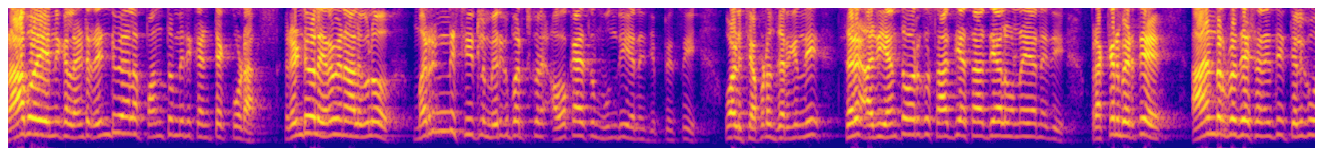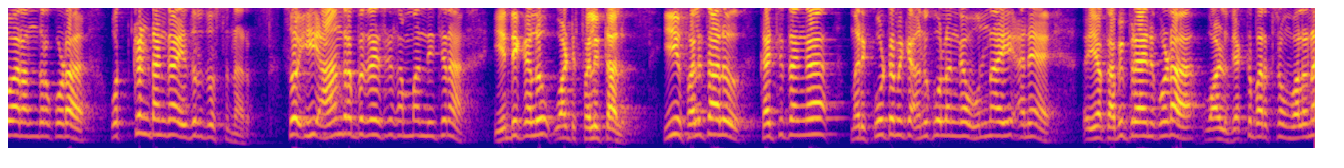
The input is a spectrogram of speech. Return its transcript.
రాబోయే ఎన్నికలు అంటే రెండు వేల పంతొమ్మిది కంటే కూడా రెండు వేల ఇరవై నాలుగులో మరిన్ని సీట్లు మెరుగుపరుచుకునే అవకాశం ఉంది అని చెప్పేసి వాళ్ళు చెప్పడం జరిగింది. సరే అది ఎంతవరకు సాధ్యాసాధ్యాలు ఉన్నాయనేది ప్రక్కన పెడితే ఆంధ్రప్రదేశ్ అనేది తెలుగు వారందరూ కూడా ఉత్కంఠంగా ఎదురు చూస్తున్నారు. సో ఈ ఆంధ్రప్రదేశ్కి సంబంధించిన ఎన్నికలు వాటి ఫలితాలు. ఈ ఫలితాలు ఖచ్చితంగా మరి కూటమికి అనుకూలంగా ఉన్నాయి అనే ఈ యొక్క అభిప్రాయాన్ని కూడా వాళ్ళు వ్యక్తపరచడం వలన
